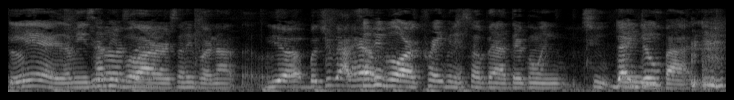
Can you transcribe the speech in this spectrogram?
with. Yeah, I mean, You some know people are, some people are not though. Yeah, but you gotta have. Some people are craving it so bad they're going to They do. anybody, and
